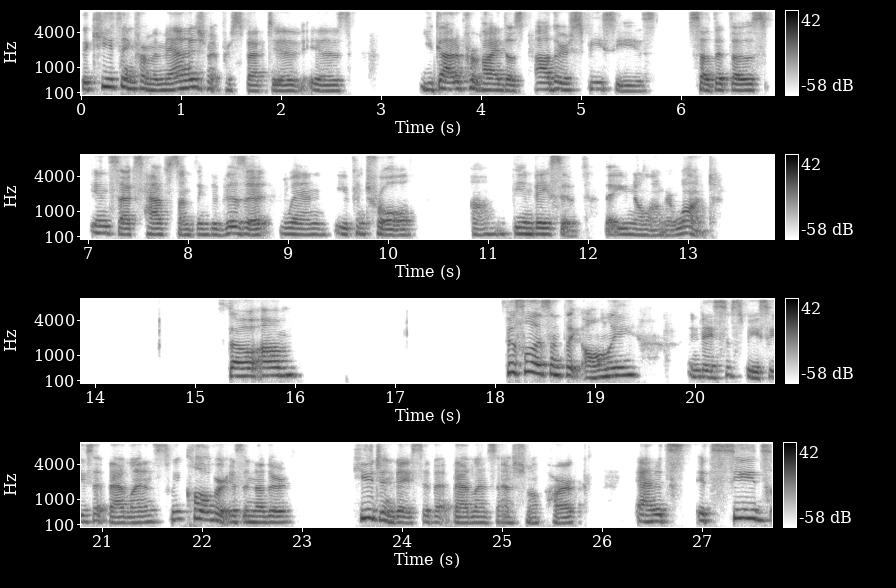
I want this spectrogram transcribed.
the key thing from a management perspective is you got to provide those other species so that those insects have something to visit when you control um, the invasive that you no longer want. So um, thistle isn't the only invasive species at Badlands. Sweet clover is another huge invasive at Badlands National Park. And its, its seeds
